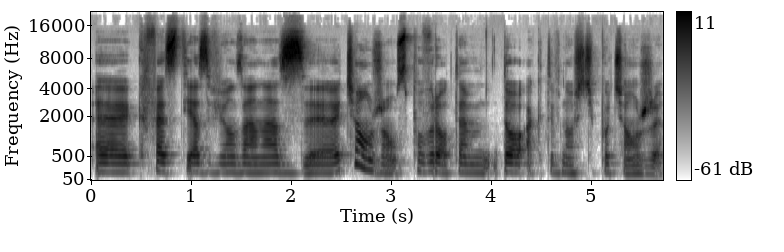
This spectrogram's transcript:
e, kwestia związana z ciążą, z powrotem do aktywności po ciąży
